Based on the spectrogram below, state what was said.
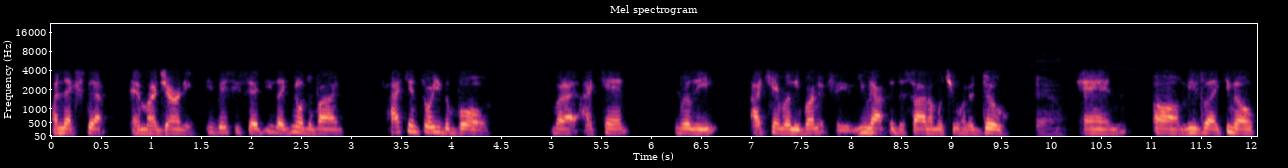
my next step in my journey? He basically said, he's like, you know, Divine, I can throw you the ball, but I, I can't really I can't really run it for you. You have to decide on what you want to do. Yeah. And um, he's like, you know,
